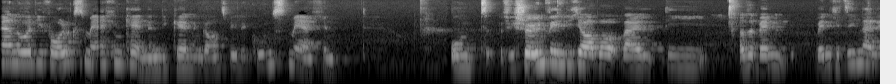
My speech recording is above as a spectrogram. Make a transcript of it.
mehr nur die Volksmärchen kennen, die kennen ganz viele Kunstmärchen. Und schön finde ich aber, weil die, also wenn, wenn ich jetzt irgendeine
